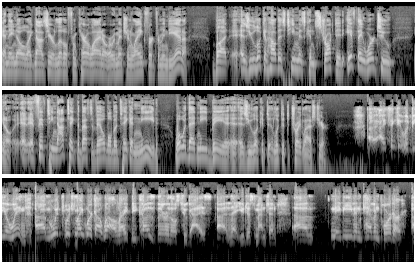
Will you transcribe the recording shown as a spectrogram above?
and they know, like Nassir Little from Carolina, or we mentioned Langford from Indiana. But as you look at how this team is constructed, if they were to, you know, at, at 15, not take the best available, but take a need what would that need be as you look at looked at Detroit last year? I think it would be a wing, um, which which might work out well, right? Because there are those two guys uh, that you just mentioned. Um, maybe even Kevin Porter uh,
